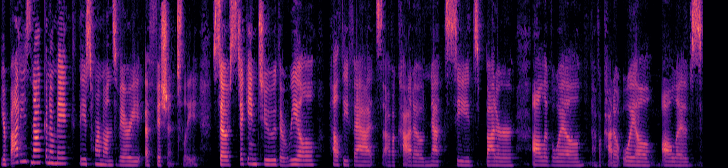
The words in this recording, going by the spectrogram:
your body's not going to make these hormones very efficiently. So, sticking to the real healthy fats, avocado, nuts, seeds, butter, olive oil, avocado oil, olives,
